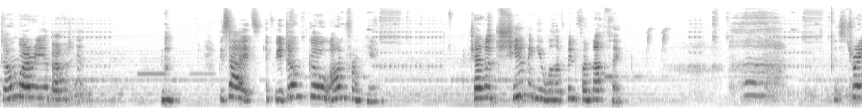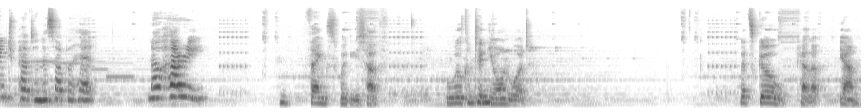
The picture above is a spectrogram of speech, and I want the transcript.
don't worry about it. Besides, if you don't go on from here, Chatot's shielding you will have been for nothing. A strange pattern is up ahead. Now hurry! Thanks, Wigglytuff. We will continue onward. Let's go, Keller. Yam.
